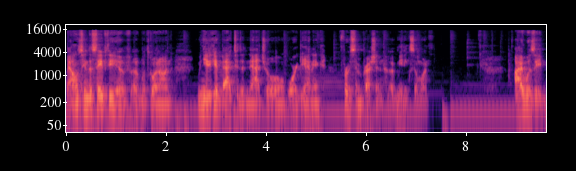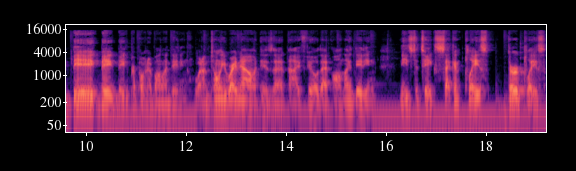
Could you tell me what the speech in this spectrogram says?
balancing the safety of, of what's going on. We need to get back to the natural, organic first impression of meeting someone. I was a big, big, big proponent of online dating. What I'm telling you right now is that I feel that online dating needs to take second place, third place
